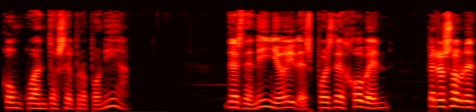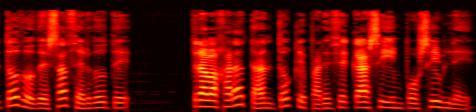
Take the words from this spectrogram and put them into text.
con cuanto se proponía. Desde niño y después de joven, pero sobre todo de sacerdote, trabajará tanto que parece casi imposible,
